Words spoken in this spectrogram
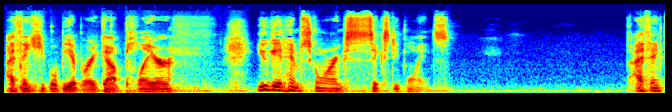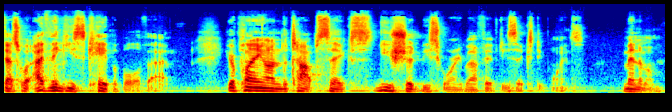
I think he will be a breakout player. You get him scoring 60 points. I think that's what I think he's capable of that. You're playing on the top 6, you should be scoring about 50 60 points minimum.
